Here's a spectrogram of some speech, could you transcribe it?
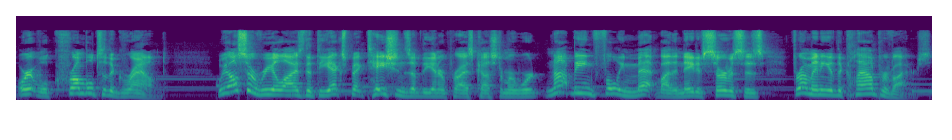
or it will crumble to the ground. We also realized that the expectations of the enterprise customer were not being fully met by the native services from any of the cloud providers.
